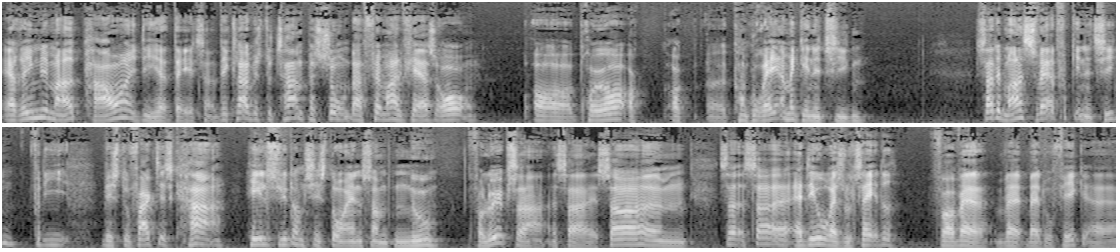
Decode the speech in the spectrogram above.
er rimelig meget power i de her data. Det er klart, hvis du tager en person, der er 75 år, og prøver at, at, at konkurrere med genetikken, så er det meget svært for genetikken, fordi hvis du faktisk har hele sygdomshistorien, som den nu forløb sig, så, så, øhm, så, så er det jo resultatet for, hvad, hvad, hvad du fik af,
